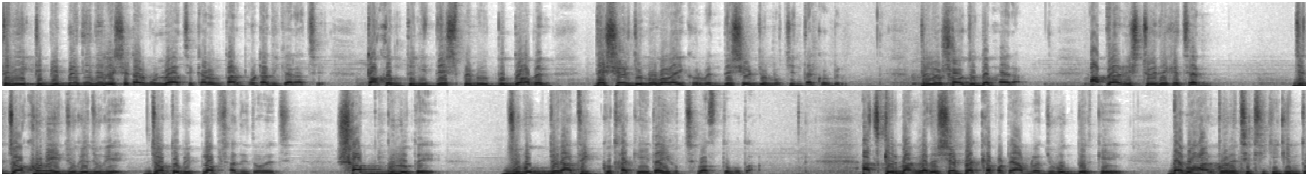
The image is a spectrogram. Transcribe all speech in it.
তিনি একটি বিবৃতি দিলে সেটার মূল্য আছে, কারণ তার ভোটাধিকার আছে। তখন তিনি দেশপ্রেমী উদ্বুদ্ধ হবেন, দেশের জন্য লড়াই করবেন, দেশের জন্য চিন্তা করবেন। প্রিয় সহযোদ্ধা ভাইরা আপনারা নিশ্চয়ই দেখেছেন যে যখনই যুগে যুগে যত বিপ্লব সাধিত হয়েছে, সবগুলোতে যুবকদের আধিক্য থাকে, এটাই হচ্ছে বাস্তবতা। আজকের বাংলাদেশের প্রেক্ষাপটে আমরা যুবকদেরকে ব্যবহার করেছি ঠিকই, কিন্তু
